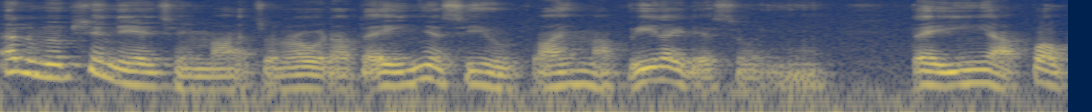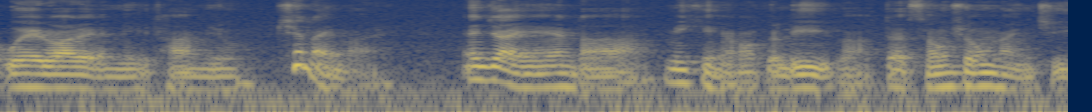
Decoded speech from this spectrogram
အဲ့လိုမျိုးဖြစ်နေတဲ့အချိန်မှာကျွန်တော်တို့ဒါတအိမ်ညက်ဆေးကိုသွားရင်မှပေးလိုက်တယ်ဆိုရင်တအိမ်ကပေါက်ကွဲသွားတဲ့အနေအထားမျိုးဖြစ်နိုင်ပါတယ်အဲကြရင်ဒါမိခင်ရောကလေးပါတက်ဆုံးရှုံးနိုင်ချေ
